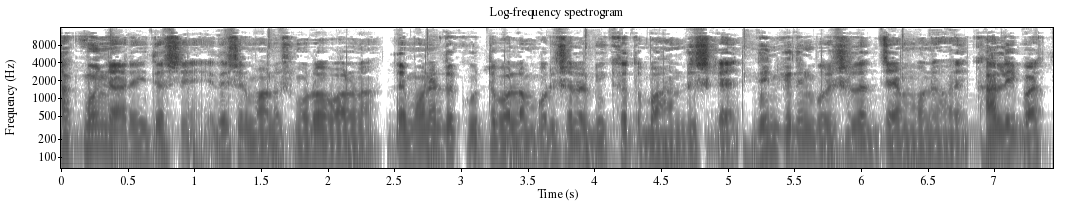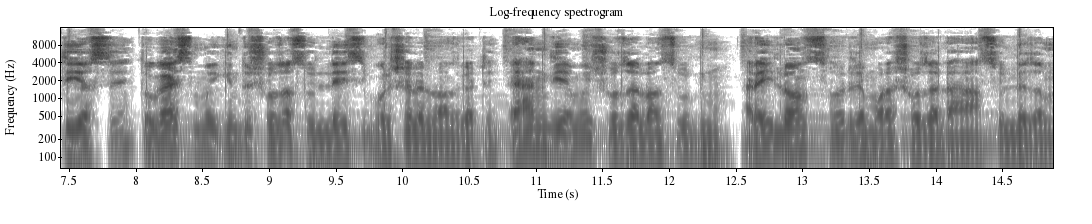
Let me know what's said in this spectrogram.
থাকবোই না আর এই দেশে। এদেশের মানুষ মোটেও ভালো না। তাই মনের দুঃখ উঠতে বললাম বরিশালের বিখ্যাত বাহান রিস্কায়। দিনকে দিন বরিশালের জ্যাম মনে হয়। খালি বাড়তি আছে। তো গাইস মুই কিন্তু সোজা চলে আইছি বরিশালের লঞ্চ ঘাটে এখান দিয়ে মুই সোজা লঞ্চ উঠমু। আর এই লঞ্চ হইরে মোরা সোজা ডাহা চলে যাব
